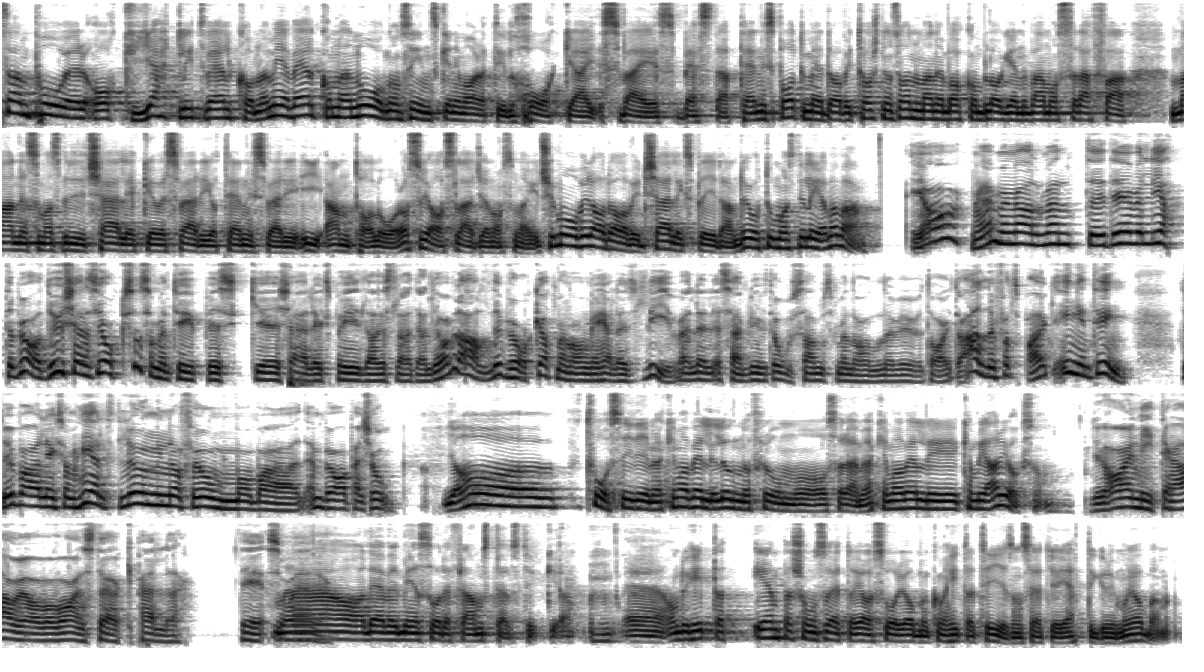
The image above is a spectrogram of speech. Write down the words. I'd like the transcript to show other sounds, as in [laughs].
Hejsan på er och hjärtligt välkomna. Mer välkomna än någonsin ska ni vara till Hawkeye, Sveriges bästa tennisport med David Torstensson, mannen bakom bloggen Vamos Raffa. Mannen som har spridit kärlek över Sverige och tennis-Sverige i antal år. Och så jag, Sladjan Osmanagic. Hur mår vi idag David? Kärleksspridaren. Du och Thomas Di Leva va? Ja, nej men allmänt eh, det är väl jättebra. Du känns ju också som en typisk eh, kärleksspridare Sladjan. Du har väl aldrig bråkat någon gång i hela ditt liv? Eller så här, blivit osams med någon överhuvudtaget? Du har aldrig fått spark, ingenting. Du är bara liksom helt lugn och from och bara en bra person. Jag har två sidor men jag kan vara väldigt lugn och from och sådär. Men jag kan, vara väldigt, kan bli arg också. Du har en liten aura av att vara en stökpelle. Det, så Nej, är det. Ja, det är väl mer så det framställs tycker jag. Eh, om du hittar en person som säger att jag är svår att jobba med kommer hitta tio som säger att jag är jättegrym att jobba med.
